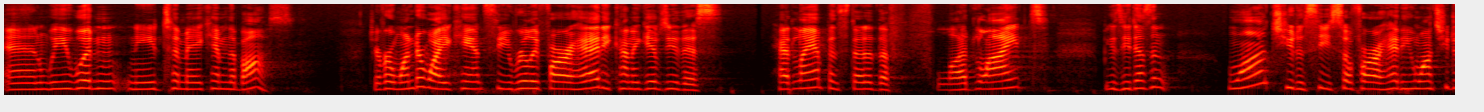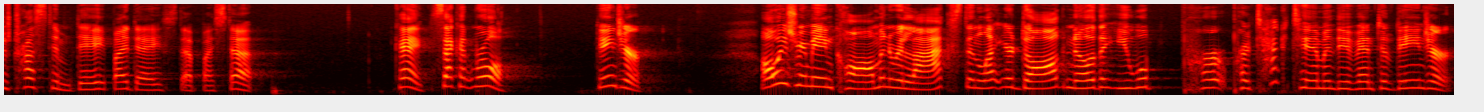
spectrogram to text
And we wouldn't need to make him the boss. Do you ever wonder why you can't see really far ahead? He kind of gives you this headlamp instead of the floodlight because he doesn't want you to see so far ahead. He wants you to trust him day by day, step by step. Okay, second rule danger. Always remain calm and relaxed and let your dog know that you will per- protect him in the event of danger.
